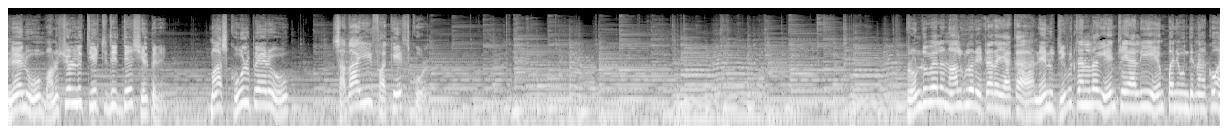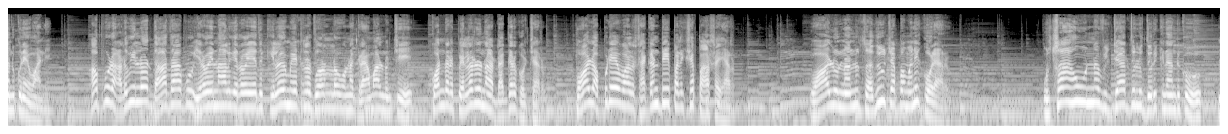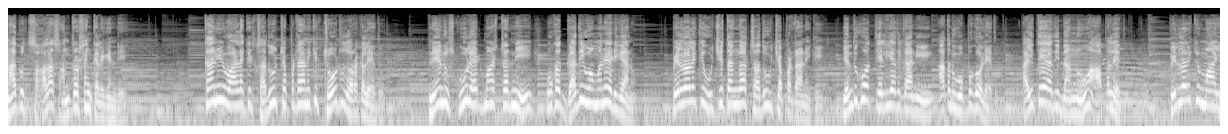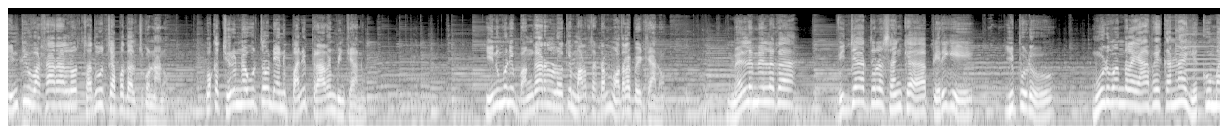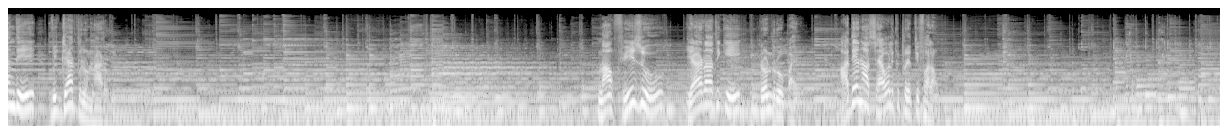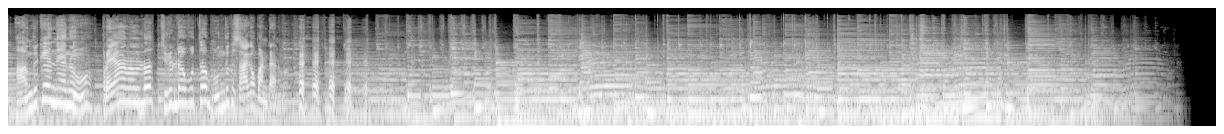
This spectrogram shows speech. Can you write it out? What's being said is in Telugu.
నేను మనుషుల్ని తీర్చిదిద్దే శిల్పిని. మా స్కూల్ పేరు సదాయి ఫకీర్ స్కూల్. రెండు వేల నాలుగులో రిటైర్ అయ్యాక నేను జీవితంలో ఏం చేయాలి ఏం పని ఉంది నాకు అనుకునేవాణ్ణి. అప్పుడు అడవిలో దాదాపు ఇరవై నాలుగు ఇరవై ఐదు కిలోమీటర్ల దూరంలో ఉన్న గ్రామాల నుంచి కొందరు పిల్లలు నా దగ్గరకు వచ్చారు. వాళ్ళు అప్పుడే వాళ్ళ సెకండరీ పరీక్ష పాస్ అయ్యారు. వాళ్ళు నన్ను చదువు చెప్పమని కోరారు. ఉత్సాహం ఉన్న విద్యార్థులు దొరికినందుకు నాకు చాలా సంతోషం కలిగింది. కానీ వాళ్ళకి చదువు చెప్పడానికి చోటు దొరకలేదు. నేను స్కూల్ హెడ్ మాస్టర్ని ఒక గది ఇవ్వమని అడిగాను. పిల్లలకి ఉచితంగా చదువు చెప్పడానికి. ఎందుకో తెలియదు కానీ అతను ఒప్పుకోలేదు. అయితే అది నన్ను ఆపలేదు. పిల్లలకి మా ఇంటి వసారాల్లో చదువు చెప్పదలుచుకున్నాను. ఒక చిరునవ్వుతో నేను పని ప్రారంభించాను. ఇనుముని బంగారంలోకి మలచడం మొదలుపెట్టాను. మెల్లమెల్లగా విద్యార్థుల సంఖ్య పెరిగి ఇప్పుడు మూడు వందల యాభై కన్నా ఎక్కువ మంది విద్యార్థులున్నారు. నా ఫీజు ఏడాదికి రెండు రూపాయలు. అదే నా సేవలకి ప్రతిఫలం. అందుకే నేను ప్రయాణంలో చిరునవ్వుతో ముందుకు సాగమంటాను.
